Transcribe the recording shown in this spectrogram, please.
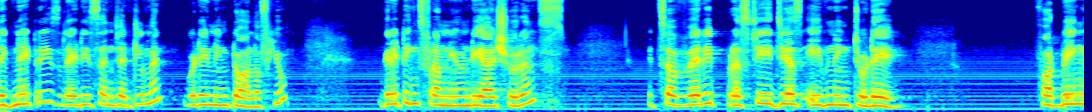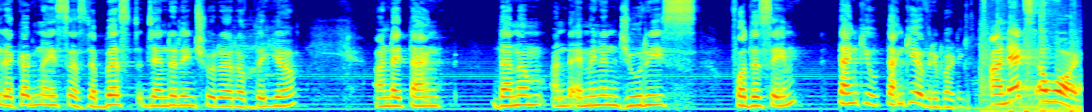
Dignitaries, ladies and gentlemen, good evening to all of you. Greetings from New India Assurance. It's a very prestigious evening today for being recognized as the best general insurer of the year. And I thank Dhanam and the eminent juries for the same. Thank you. Thank you, everybody. Our next award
